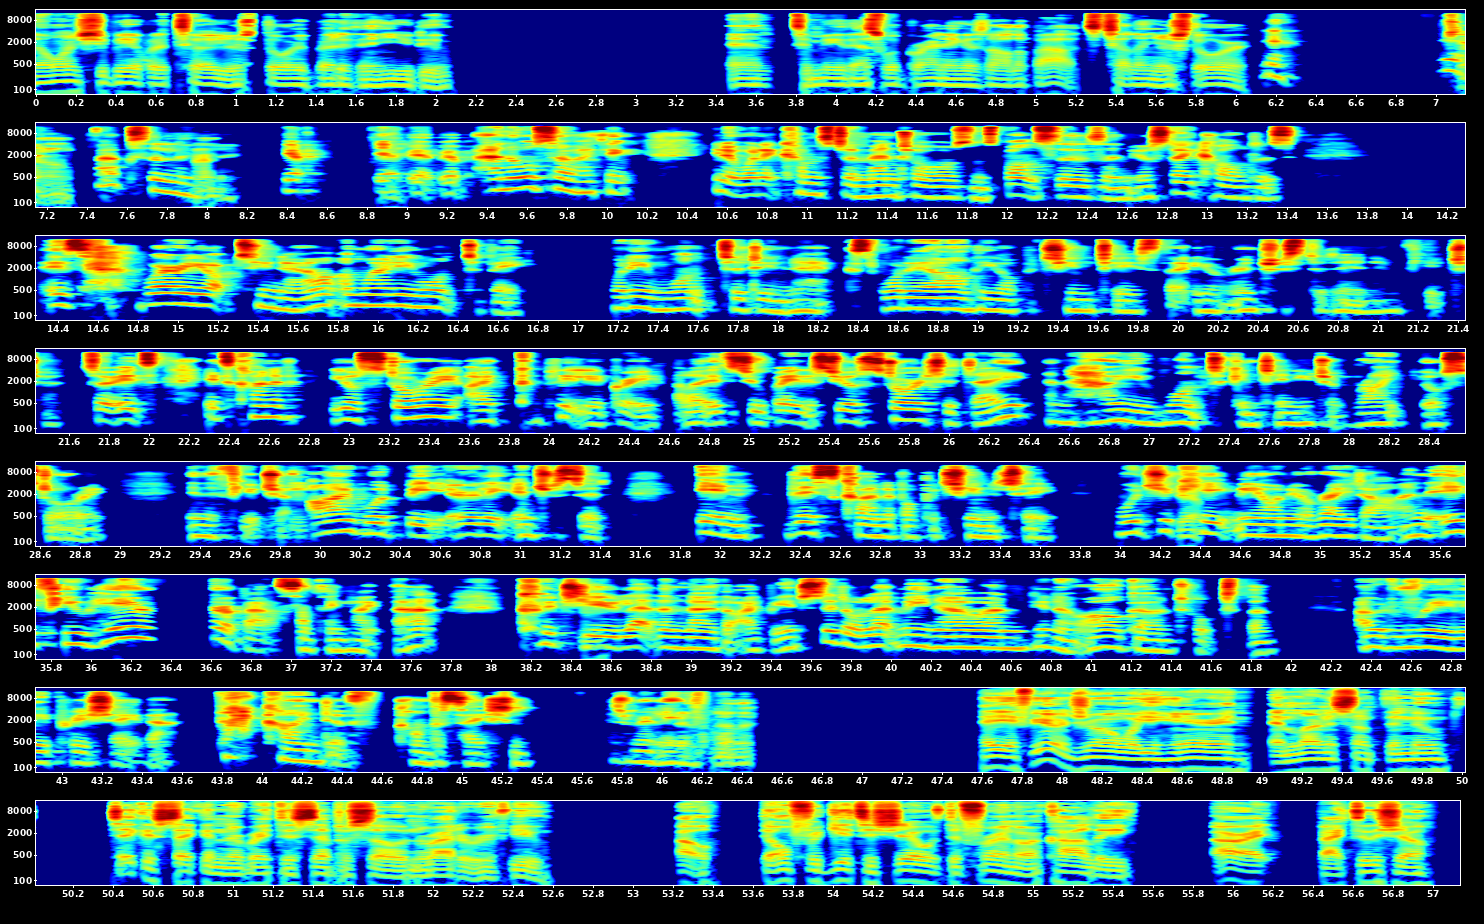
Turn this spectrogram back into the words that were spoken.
no one should be able to tell your story better than you do. And to me, that's what branding is all about. It's telling your story. Yeah. Yeah. So, absolutely. Right. Yep. Yep. Yep. Yep. And also, I think, you know, when it comes to mentors and sponsors and your stakeholders, is where are you up to now and where do you want to be? What do you want to do next? What are the opportunities that you're interested in in future? So it's it's kind of your story. I completely agree. It's your it's your story today and how you want to continue to write your story in the future. Mm. I would be really interested in this kind of opportunity. Would you yep. keep me on your radar? And if you hear about something like that, could mm. you let them know that I'd be interested or let me know and, you know, I'll go and talk to them. I would really appreciate that. That kind of conversation is really Definitely. important. Hey, if you're enjoying what you're hearing and learning something new, take a second to rate this episode and write a review. Oh, don't forget to share with a friend or a colleague. All right, back to the show.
